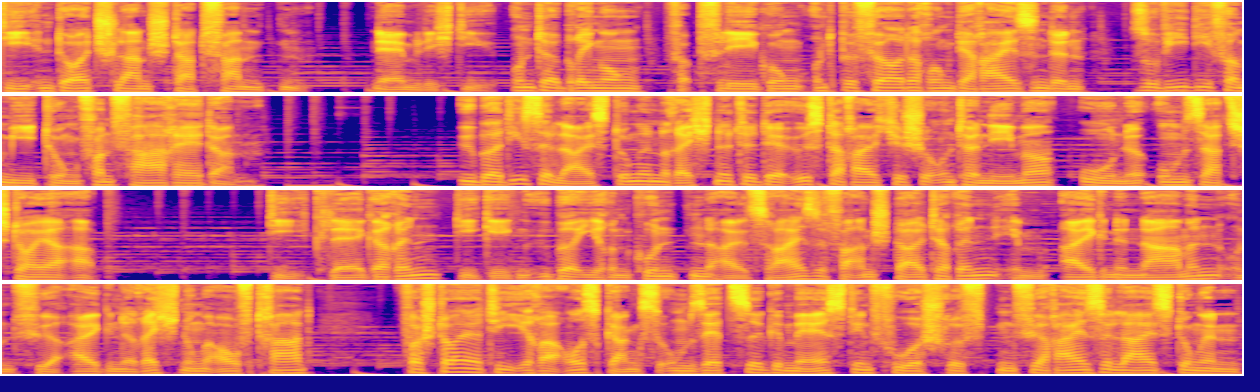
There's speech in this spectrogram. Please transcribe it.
die in Deutschland stattfanden nämlich die Unterbringung, Verpflegung und Beförderung der Reisenden sowie die Vermietung von Fahrrädern. Über diese Leistungen rechnete der österreichische Unternehmer ohne Umsatzsteuer ab. Die Klägerin, die gegenüber ihren Kunden als Reiseveranstalterin im eigenen Namen und für eigene Rechnung auftrat, versteuerte ihre Ausgangsumsätze gemäß den Vorschriften für Reiseleistungen,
